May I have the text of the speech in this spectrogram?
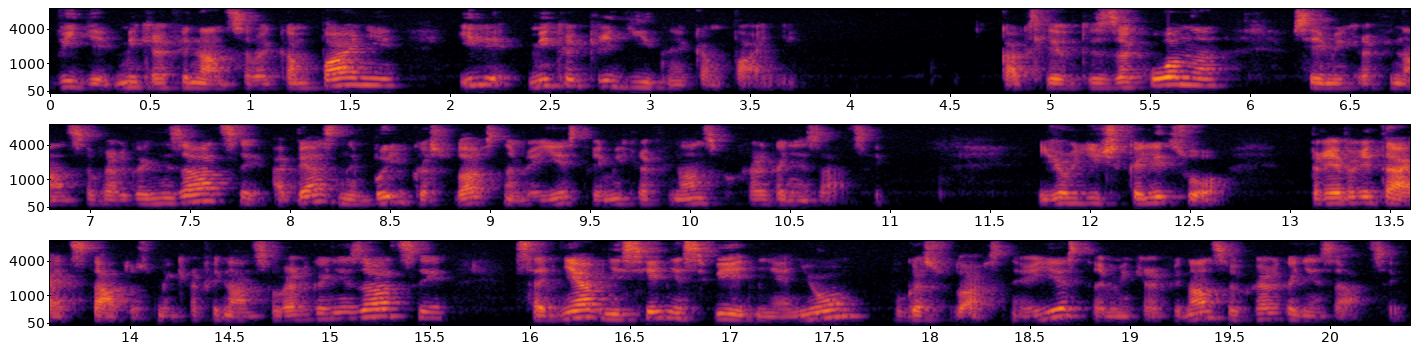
в виде микрофинансовой компании или микрокредитной компании. Как следует из закона, все микрофинансовые организации обязаны быть в Государственном реестре микрофинансовых организаций. Юридическое лицо приобретает статус микрофинансовой организации – со дня внесения сведений о нем в Государственный реестр микрофинансовых организаций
